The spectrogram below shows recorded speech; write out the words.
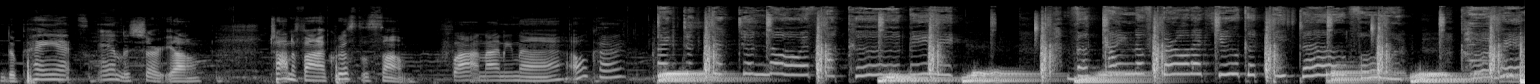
the pants, and the shirt, y'all. Trying to find Crystal something. Five ninety nine. Okay. Down for.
